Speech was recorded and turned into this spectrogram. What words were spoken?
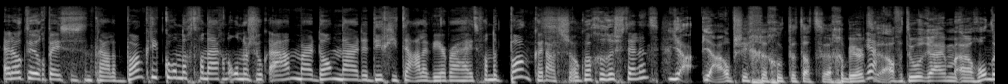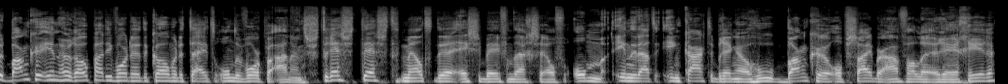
En ook de Europese Centrale Bank die kondigt vandaag een onderzoek aan, maar dan naar de digitale weerbaarheid van de banken. Nou, dat is ook wel geruststellend. Ja, ja op zich goed dat dat gebeurt. Af en toe ruim 100 eh, banken in Europa die worden de komende tijd onderworpen aan een stresstest, meldt de ECB vandaag zelf. Om inderdaad in kaart te brengen hoe banken op cyberaanvallen reageren.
